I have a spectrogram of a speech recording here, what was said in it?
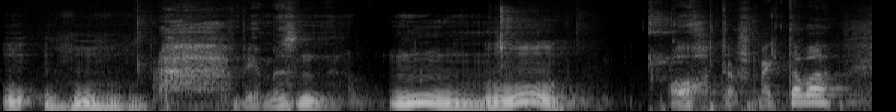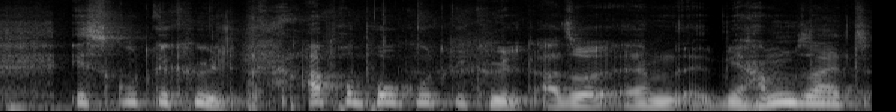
Wir müssen. Mm. Och, das schmeckt aber, ist gut gekühlt. Apropos gut gekühlt. Also, ähm, wir haben seit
